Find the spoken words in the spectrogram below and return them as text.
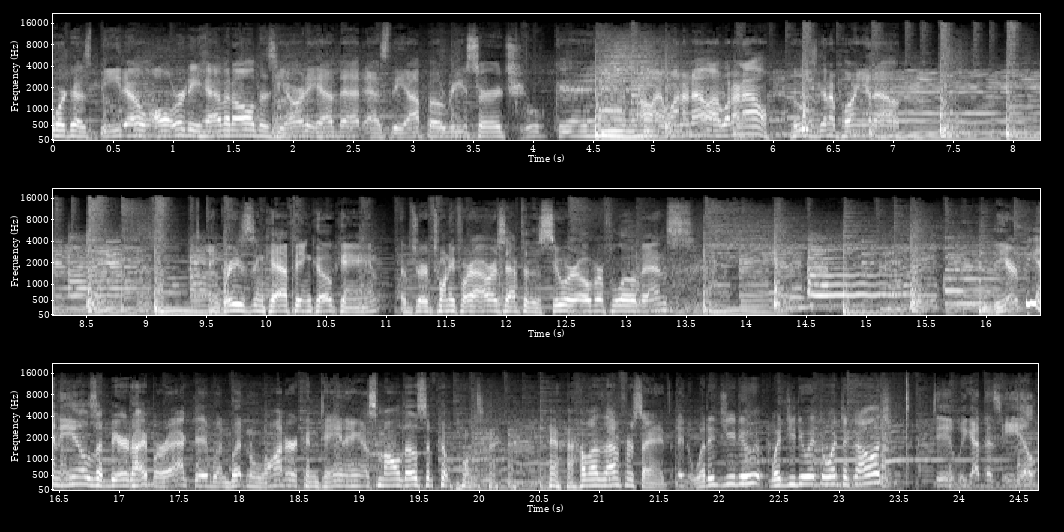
Or does Beto already have it all? Does he already have that as the Oppo research? Okay. Oh, I want to know. I want to know. Who's going to point it out? Increases in caffeine cocaine observed 24 hours after the sewer overflow events. The European eels appeared hyperactive when put in water containing a small dose of cocaine. How about that for science? What did you do? What did you do at went to college? Dude, we got this eel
